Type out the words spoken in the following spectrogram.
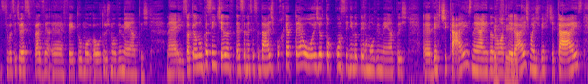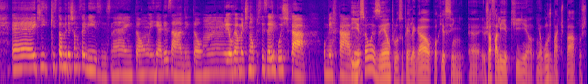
se você tivesse fazendo, é, feito outros movimentos, né? E, só que eu nunca senti essa necessidade, porque até hoje eu tô conseguindo ter movimentos é, verticais, né? Ainda não Perfeito. laterais, mas verticais, é, que estão me deixando felizes, né? Então, e realizada. Então, hum, eu realmente não precisei buscar o mercado. E isso é um exemplo super legal, porque assim, é, eu já falei aqui em alguns bate-papos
